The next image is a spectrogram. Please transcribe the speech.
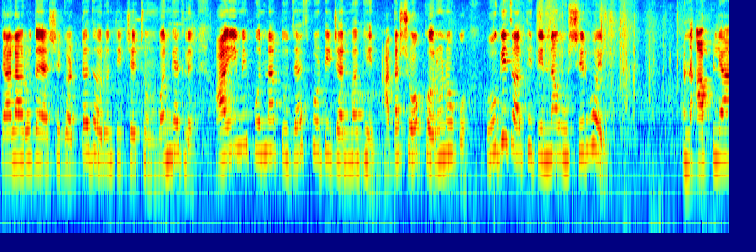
त्याला हृदयाशी घट्ट धरून तिचे चुंबन घेतले. आई मी पुन्हा तुझ्याच पोटी जन्म घेईन. आता शोक करू नको. उगीच अतिथींना उशीर होईल. आणि आपल्या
